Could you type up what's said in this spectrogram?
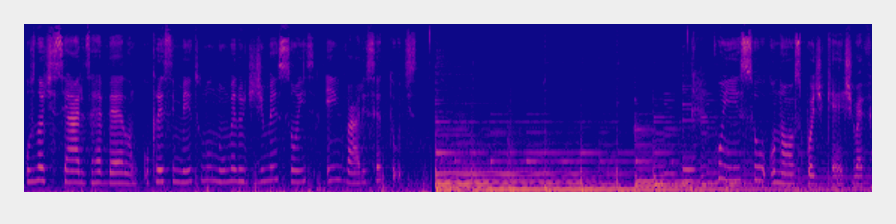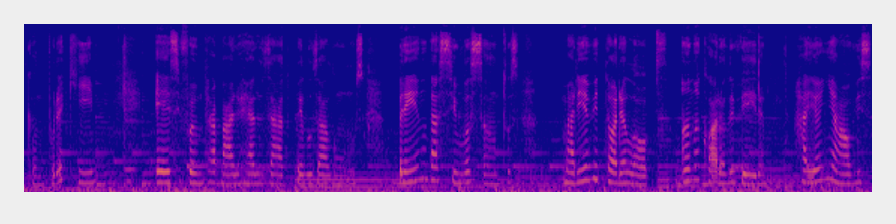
os noticiários revelam o crescimento no número de dimensões em vários setores. Com isso, o nosso podcast vai ficando por aqui. Esse foi um trabalho realizado pelos alunos Breno da Silva Santos, Maria Vitória Lopes, Ana Clara Oliveira, Rayane Alves,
